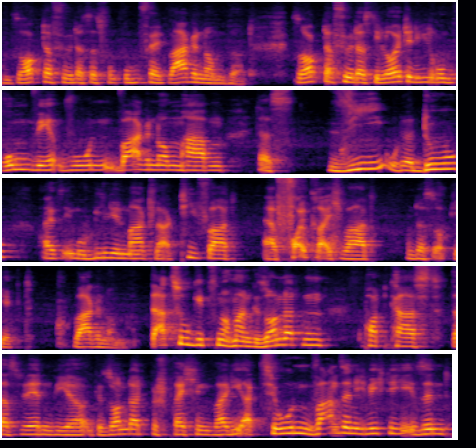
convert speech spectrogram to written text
Und sorgt dafür, dass das vom Umfeld wahrgenommen wird. Sorgt dafür, dass die Leute, die drumherum wohnen, wahrgenommen haben, dass sie oder du als Immobilienmakler aktiv wart erfolgreich wart und das Objekt wahrgenommen habt. Dazu gibt es nochmal einen gesonderten Podcast. Das werden wir gesondert besprechen, weil die Aktionen wahnsinnig wichtig sind,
